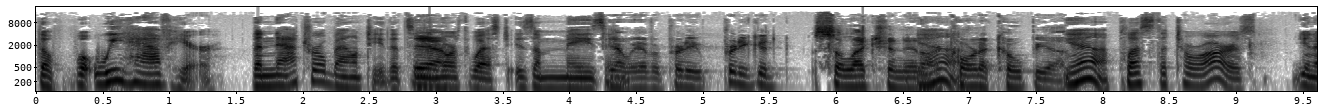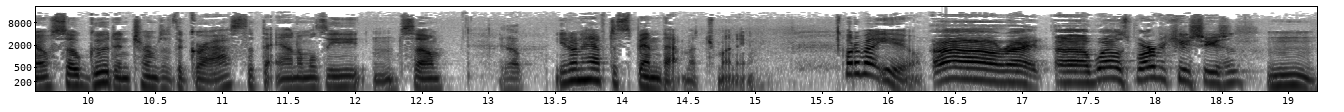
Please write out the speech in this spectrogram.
the what we have here, the natural bounty that's in Yeah. the Northwest is amazing." Yeah, we have a pretty pretty good selection in Yeah. our cornucopia. Yeah, plus the terroir is, you know, so good in terms of the grass that the animals eat, and so Yep. you don't have to spend that much money. What about you? All right. Uh, well, it's barbecue season. Mm.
